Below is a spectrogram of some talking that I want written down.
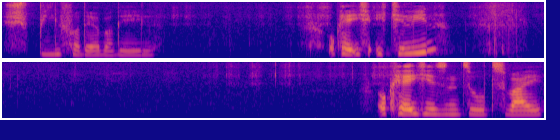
Spielverderber Gale. Okay, ich, ich kill ihn. Okay, hier sind so zwei.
